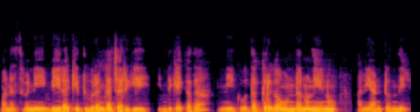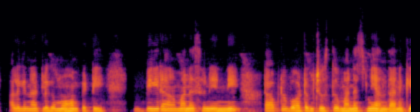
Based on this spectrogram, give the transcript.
మనసుని వీరకి దూరంగా జరిగి ఇందుకే కదా నీకు దగ్గరగా ఉండను నేను అని అంటుంది. అలిగినట్లుగా మొహం పెట్టి Veera Manaswini top to bottom చూస్తూ మనస్విని అందానికి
